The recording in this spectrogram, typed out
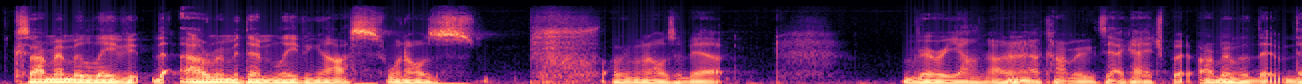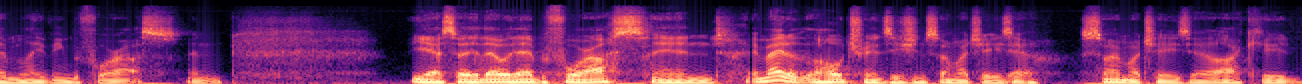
because I remember leaving. I remember them leaving us when I was. I think when I was about very young. I don't know. I can't remember the exact age, but I remember them, them leaving before us and. Yeah, so they were there before us, and it made the whole transition so much easier. So much easier. Like you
